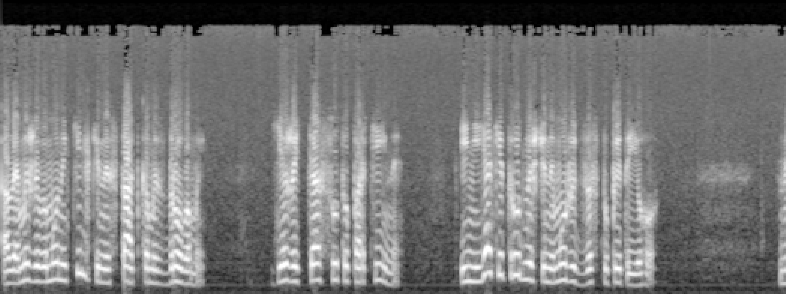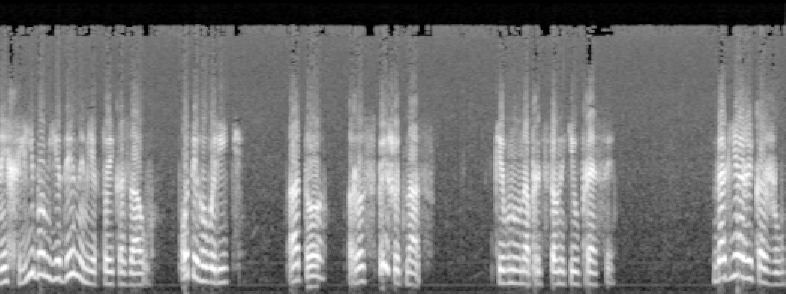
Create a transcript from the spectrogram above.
Але ми живемо не тільки нестатками з дровами, є життя суто партійне, і ніякі труднощі не можуть заступити його. Не хлібом єдиним, як той казав, от і говоріть, а то розпишуть нас, кивнув на представників преси. Так я ж і кажу,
